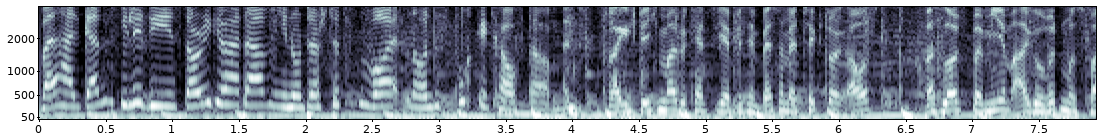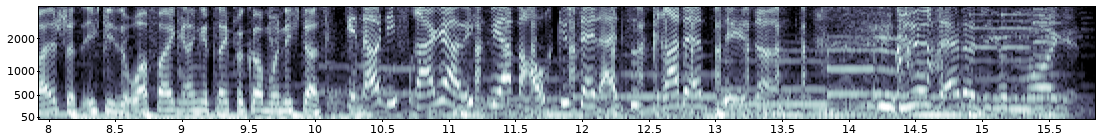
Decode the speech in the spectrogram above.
Weil halt ganz viele, die die Story gehört haben, ihn unterstützen wollten und das Buch gekauft haben. Jetzt frage ich dich mal, du kennst dich ja ein bisschen besser mit TikTok aus. Was läuft bei mir im Algorithmus falsch, dass ich diese Ohrfeigen angezeigt bekomme und nicht das? Genau die Frage habe ich mir aber auch gestellt, als du es gerade erzählt hast. Hier ist Energy, guten Morgen.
